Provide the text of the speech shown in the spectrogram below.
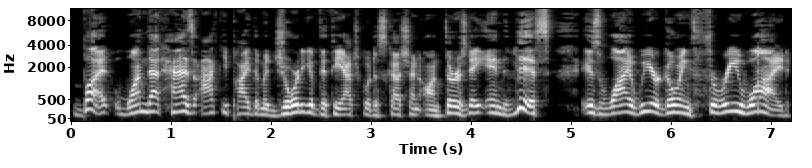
but one that has occupied the majority of the theatrical discussion on Thursday, and this is why we are going three wide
